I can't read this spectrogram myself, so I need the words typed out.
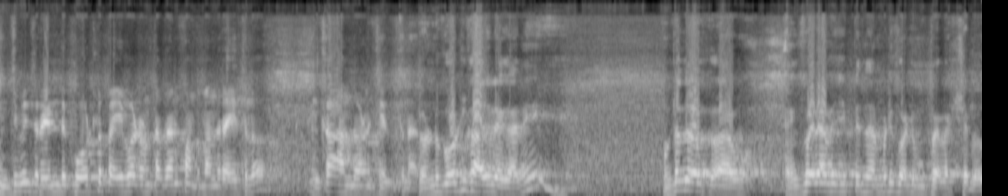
ఇంచుమించు రెండు కోట్లు పైబడి ఉంటుందని కొంతమంది రైతులు ఇంకా ఆందోళన చెందుతున్నారు. రెండు కోట్లు కాదులే కానీ ఉంటుంది ఒక ఎంక్వైరీ ఆఫీస్ చెప్పిన దాన్ని బట్టి కోటి ముప్పై లక్షలు.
